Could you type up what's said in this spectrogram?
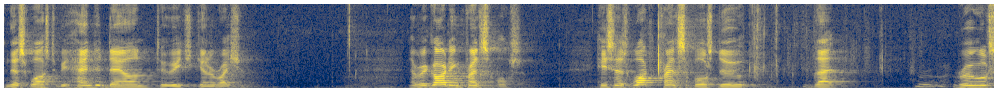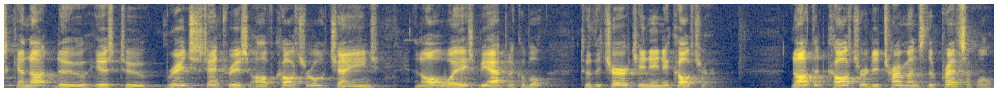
And this was to be handed down to each generation. Now, regarding principles, he says, What principles do that rules cannot do is to bridge centuries of cultural change and always be applicable to the church in any culture. Not that culture determines the principle,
